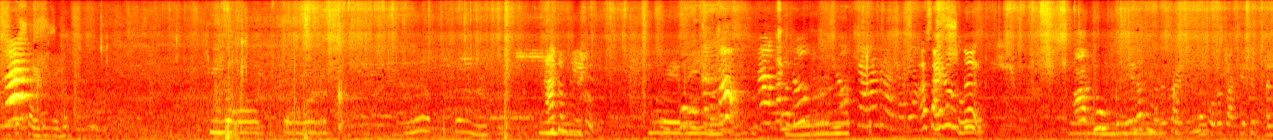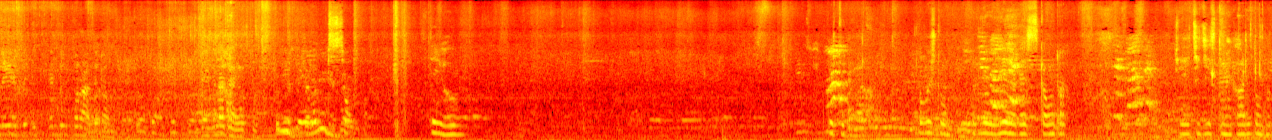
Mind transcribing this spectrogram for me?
हाँ कंप्लीट हो साइड और उधर आप जो लेना तो मतलब साइड से ना फ़ोटो ताकि ऐसे थले ऐसे ऐसे ऊपर आ जाएगा देखना चाहिए उसको चलो नहीं तो यो कुछ तो तो कुछ तो ये ये है गैस काउंटर ये चीज़ इसकी मैं खा लेता हूँ कुछ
